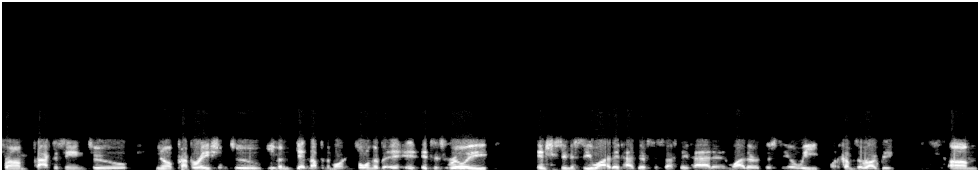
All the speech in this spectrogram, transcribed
from practicing to you know, preparation to even getting up in the morning, full in the, it, it, it's just really interesting to see why they've had their success they've had and why they're just the elite when it comes to rugby. Um,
